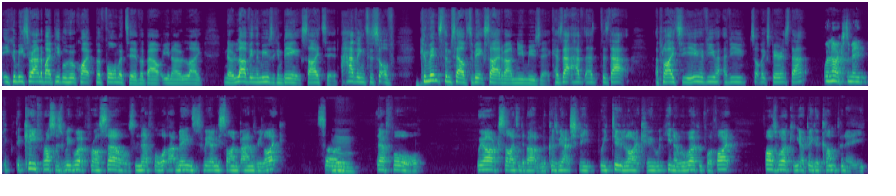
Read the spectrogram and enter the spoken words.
you can be surrounded by people who are quite performative about you know like you know loving the music and being excited, having to sort of convince themselves to be excited about new music. Has that have has, does that apply to you? Have you have you sort of experienced that? Well, no, because I mean, the, the, key for us is we work for ourselves, and therefore, what that means is we only sign bands we like. So, mm. therefore, we are excited about them because we actually we do like who you know we're working for. If I if I was working at a bigger company,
